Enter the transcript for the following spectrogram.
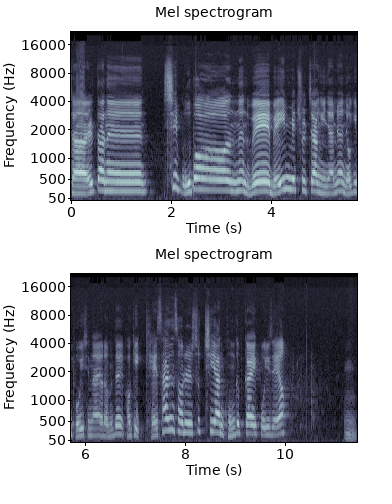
자, 일단은 15번은 왜 메인 매출장이냐면 여기 보이시나요, 여러분들? 거기 계산서를 수취한 공급가액 보이세요? 음.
